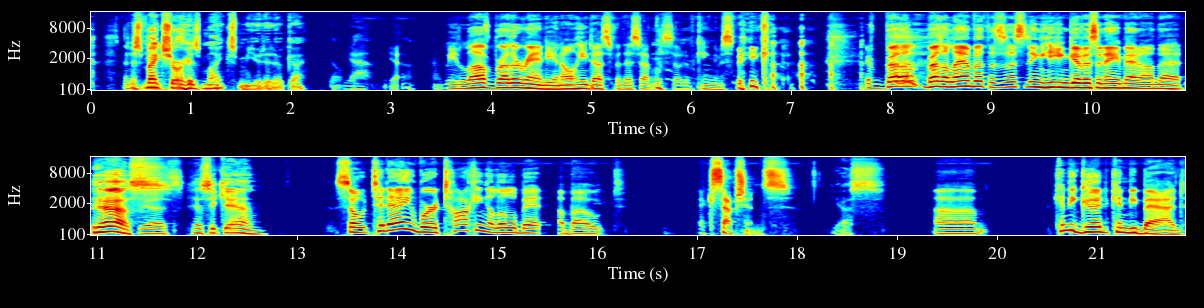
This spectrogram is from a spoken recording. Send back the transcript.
Just make sure his mic's muted, okay? Yeah, yeah. We love Brother Randy and all he does for this episode of Kingdom Speak. if Brother Brother Lambeth is listening, he can give us an amen on that. Yes. Yes. Yes, he can. So today we're talking a little bit about exceptions. Yes. Um, can be good, can be bad.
